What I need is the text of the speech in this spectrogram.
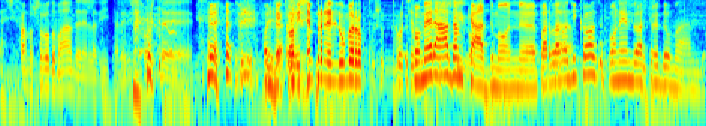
Eh, si fanno solo domande nella vita, le risposte Ok. le trovi sempre nel numero procedere Com'era Adam. Cadmon, eh, parlava Esatto. di cose ponendo altre domande.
